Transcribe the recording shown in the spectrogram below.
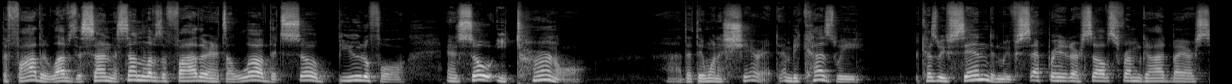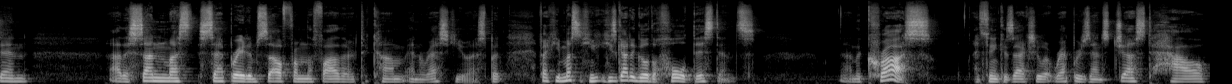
The Father loves the Son, the Son loves the Father, and it's a love that's so beautiful and so eternal uh, that they want to share it. And because we because we've sinned and we've separated ourselves from God by our sin, uh, the Son must separate himself from the Father to come and rescue us. But in fact, he must he, has got to go the whole distance. And the cross, I think, is actually what represents just how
